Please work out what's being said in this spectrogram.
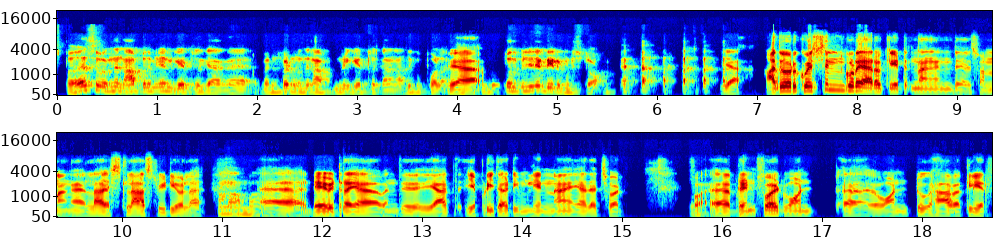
ஸ்பர்ஸ் வந்து நாற்பது மில்லியன் கேட்டிருக்காங்க. பென்ஃபர்ட் வந்து நாற்பது மில்லியன் கேட்டிருக்காங்க. அதுக்கு போல. யா முப்பது மில்லியன் டீல் முடிச்சிட்டோம். யா அது ஒரு கொஸ்டின் கூட யாரோ கேட்டிருந்தாங்கன்னு சொன்னாங்க லாஸ்ட் லாஸ்ட் வீடியோல டேவிட் ரயா வந்து யா எப்படி தேர்ட்டி மில்லியன்னா yeah that's what Brentford want want to have a clear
